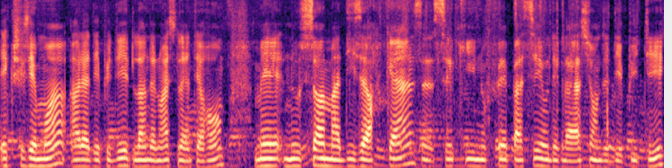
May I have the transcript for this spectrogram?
Excusez-moi à la députée de London West l'interrompre, mais nous sommes à 10h15, ce qui nous fait passer aux déclarations de députés.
